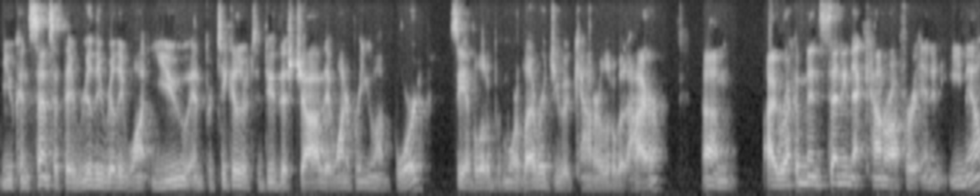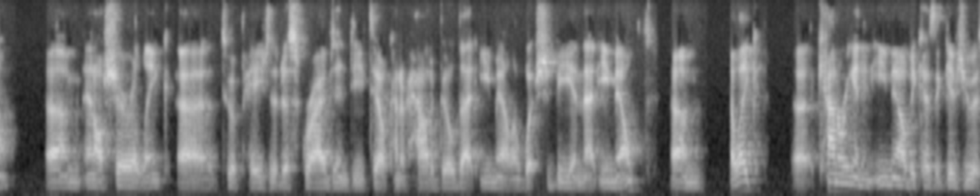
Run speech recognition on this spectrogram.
you can sense that they really, really want you in particular to do this job. They want to bring you on board. So you have a little bit more leverage. You would counter a little bit higher. Um, I recommend sending that counteroffer in an email. Um, and I'll share a link uh, to a page that describes in detail kind of how to build that email and what should be in that email. Um, I like uh, countering in an email because it gives you a,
